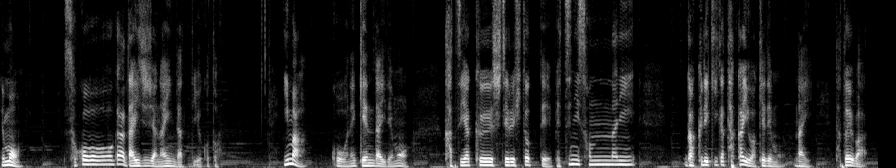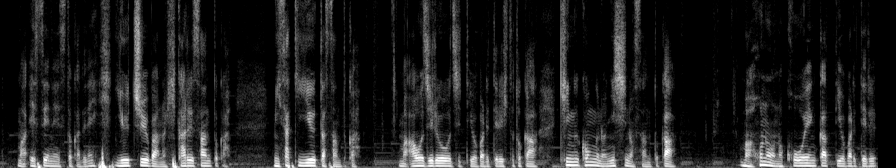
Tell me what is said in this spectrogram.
でもそこが大事じゃないんだっていうこと今こうね現代でも活躍してる人って別にそんなに学歴が高いわけでもない例えば、まあ、SNS とかでね YouTuber のヒカルさんとか三崎優太さんとか、まあ、青汁王子って呼ばれてる人とかキングコングの西野さんとか、まあ、炎の講演家って呼ばれてる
